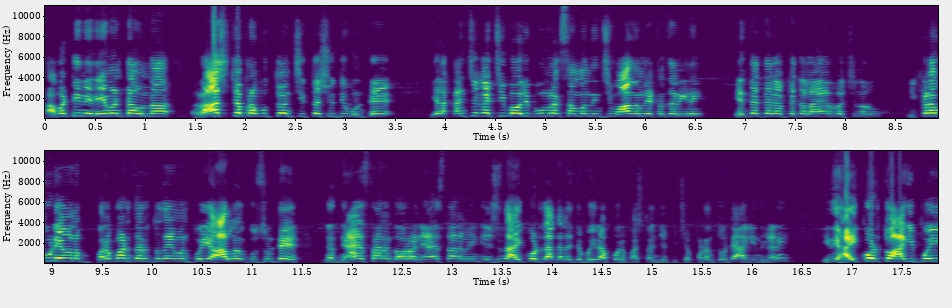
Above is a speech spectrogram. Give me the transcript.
కాబట్టి నేను ఏమంటా ఉన్నా రాష్ట్ర ప్రభుత్వం చిత్తశుద్ధి ఉంటే ఇలా కంచగచ్చి బౌలి భూములకు సంబంధించి వాదనలు ఎట్లా జరిగినాయి? ఎంత ఎంత పెద్ద లాయర్లు వచ్చినారు? ఇక్కడ కూడా ఏమైనా పొరపాటు జరుగుతుందేమని పోయి హాల్లో కూర్చుంటే ఇక న్యాయస్థానం గౌరవ న్యాయస్థానం ఏం చేసింది హైకోర్టు దాకానైతే పోయిరా ఫస్ట్ అని చెప్పి చెప్పడంతో ఆగింది. కానీ ఇది హైకోర్టుతో ఆగిపోయి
